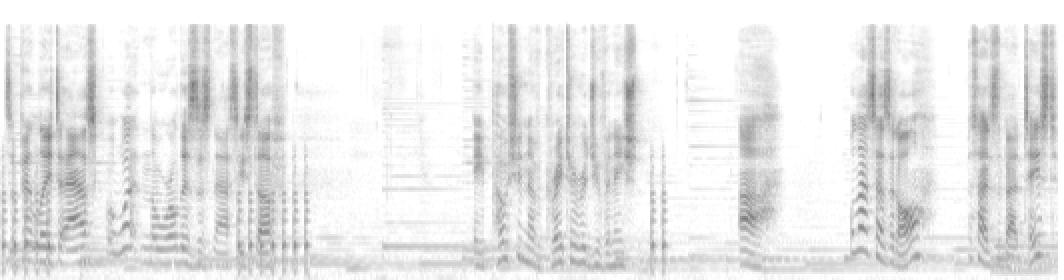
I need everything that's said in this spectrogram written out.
It's a bit late to ask, but what in the world is this nasty stuff? A potion of greater rejuvenation. Ah, Well, that says it all. Besides the bad taste.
